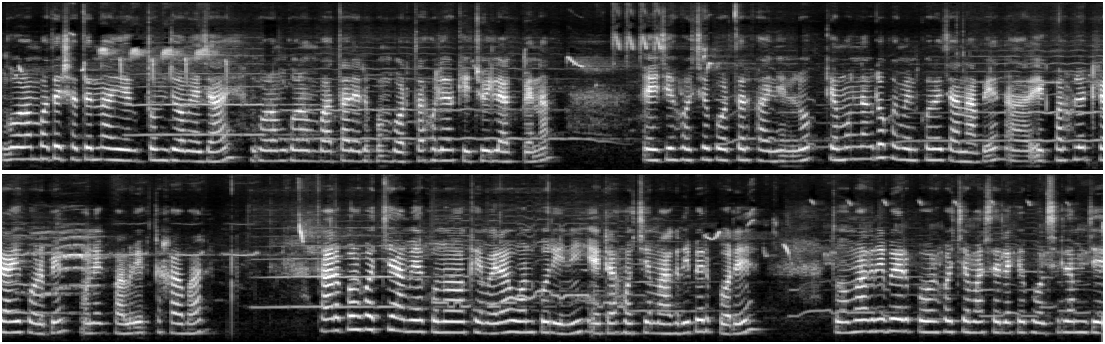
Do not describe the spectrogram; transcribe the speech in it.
গরম ভাতের সাথে না একদম জমে যায়। গরম গরম ভাত আর এরকম ভর্তা হলে আর কিছুই লাগবে না। এই যে হচ্ছে ভর্তার ফাইনাল লুক কেমন লাগল কমেন্ট করে জানাবেন। আর একবার হলে ট্রাই করবেন। অনেক ভালো একটা খাবার। তারপর হচ্ছে আমি আর কোনো ক্যামেরা অন করিনি। এটা হচ্ছে মাগরিবের পরে। তো মাগরিবের পর হচ্ছে আমার ছেলেকে বলছিলাম যে,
